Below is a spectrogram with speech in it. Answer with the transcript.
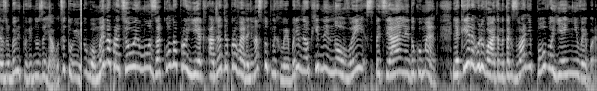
зробив відповідну заяву. Цитую його: ми напрацьовуємо законопроєкт, адже для проведення наступних виборів необхідний новий спеціальний документ, який регулюватиме так звані повоєнні вибори.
